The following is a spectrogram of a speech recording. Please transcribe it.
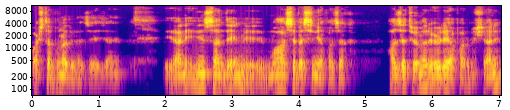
Başta buna döneceğiz yani. Yani insan değil mi muhasebesini yapacak. Hazreti Ömer öyle yaparmış yani.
